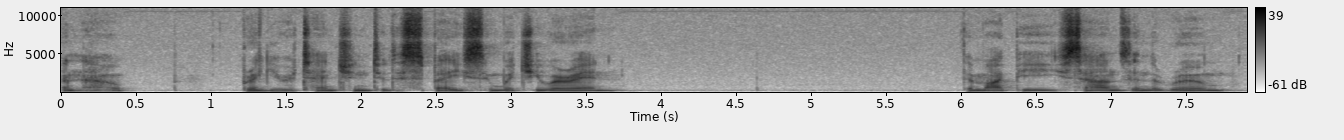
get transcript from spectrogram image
And now, bring your attention to the space in which you are in. There might be sounds in the room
